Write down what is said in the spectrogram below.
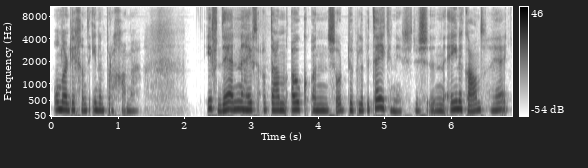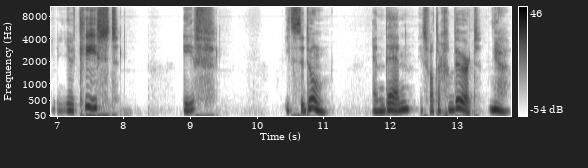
onderliggend in een programma. If then heeft dan ook een soort dubbele betekenis. Dus aan de ene kant, hè, je kiest if iets te doen. En then is wat er gebeurt. Ja.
